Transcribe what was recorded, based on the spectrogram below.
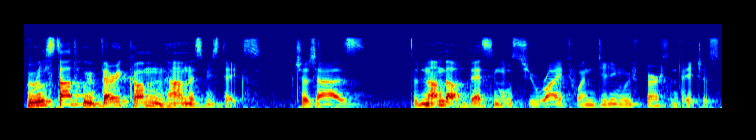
We will start with very common and harmless mistakes, such as the number of decimals you write when dealing with percentages.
